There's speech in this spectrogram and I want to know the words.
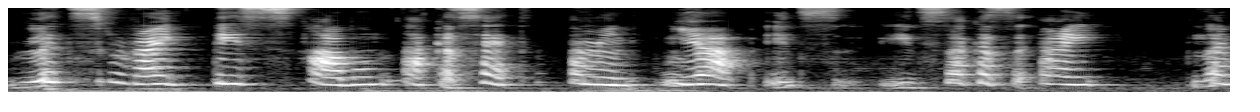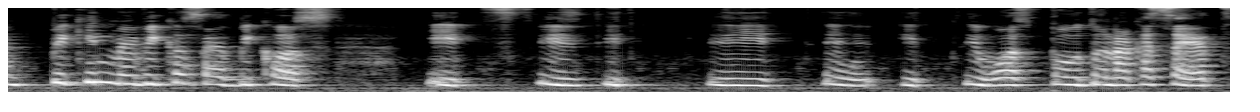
Let's write this album a cassette. I mean, yeah, it's it's a cassette. I I'm picking maybe cassette because it's it it it, it, it was put on a cassette,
